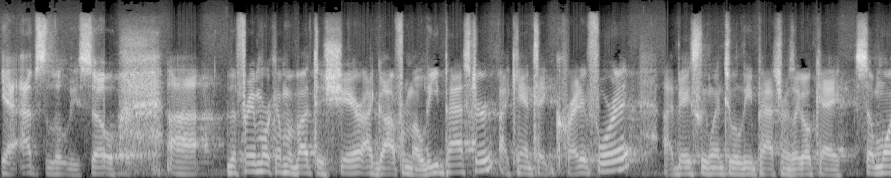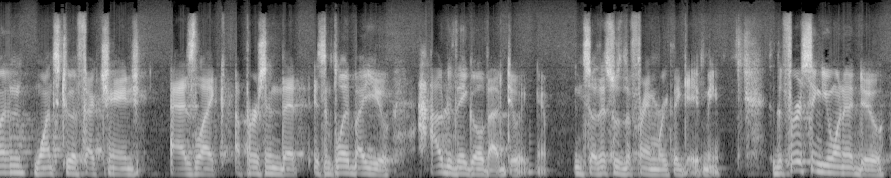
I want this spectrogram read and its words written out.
Yeah, absolutely. So, uh, the framework I'm about to share, I got from a lead pastor. I can't take credit for it. I basically went to a lead pastor and was like, okay, someone wants to affect change as like a person that is employed by you. How do they go about doing it? And so, this was the framework they gave me. So, the first thing you want to do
